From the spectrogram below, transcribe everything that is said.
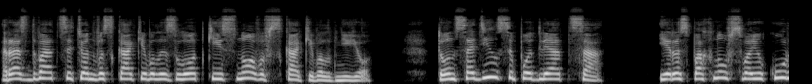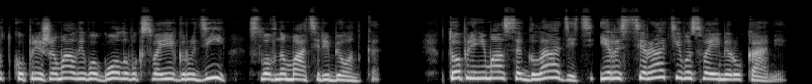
Раз двадцать он выскакивал из лодки и снова вскакивал в нее. То он садился подле отца и, распахнув свою куртку, прижимал его голову к своей груди, словно мать ребенка. То принимался гладить и растирать его своими руками.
